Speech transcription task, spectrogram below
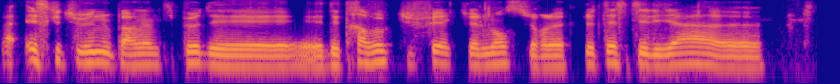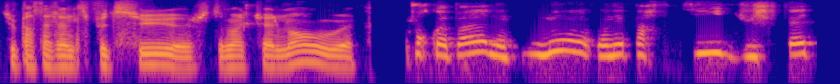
Bah, Est-ce que tu veux nous parler un petit peu des, des travaux que tu fais actuellement sur le, le test ELIA euh, Tu partages un petit peu dessus euh, justement actuellement ou euh? Pourquoi pas Donc, Nous, on est parti du fait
